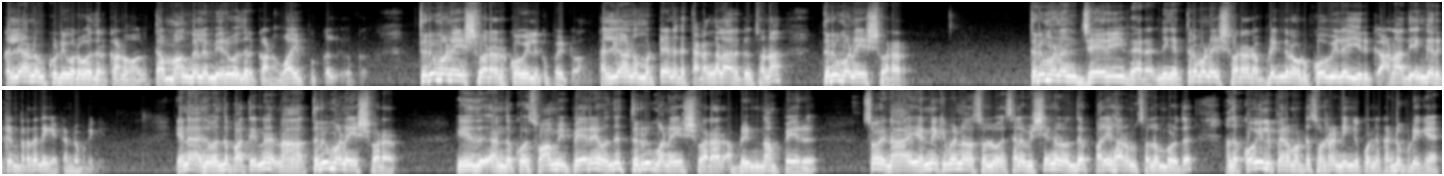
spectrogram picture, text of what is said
கல்யாணம் கூடி வருவதற்கான வா- மாங்கல்யம் ஏறுவதற்கான வாய்ப்புகள் இருக்குது திருமணேஸ்வரர் கோவிலுக்கு போயிட்டு வாங்க. கல்யாணம் மட்டும் எனக்கு தடங்களாக இருக்குன்னு சொன்னால் திருமணேஸ்வரர். திருமணஞ்சேரி வேறு. நீங்கள் திருமணேஸ்வரர் அப்படிங்கிற ஒரு கோவிலே இருக்குது ஆனால் அது எங்கே இருக்குன்றதை நீங்கள் கண்டுபிடிங்க. ஏன்னா அது வந்து பார்த்திங்கன்னா நான் திருமணேஸ்வரர். இது அந்த கோ- சுவாமி பேரே வந்து திருமணேஸ்வரர் அப்படின்னு தான் பேர். ஸோ நான் என்றைக்குமே நான் சொல்லுவேன். சில விஷயங்கள் வந்து பரிகாரம் சொல்லும்பொழுது அந்த கோயில் பேரை மட்டும் சொல்கிறேன் நீங்கள் கொஞ்சம் கண்டுபிடிங்க.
